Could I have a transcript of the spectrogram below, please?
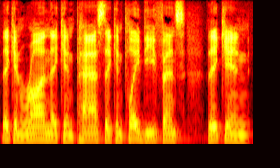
They can run, they can pass, they can play defense, they can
